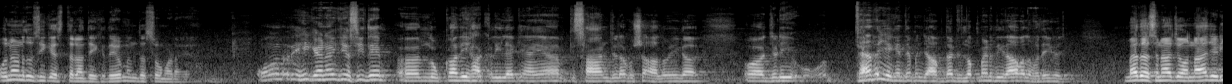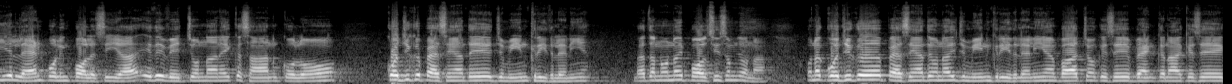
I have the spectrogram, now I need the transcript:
ਉਹਨਾਂ ਨੂੰ ਤੁਸੀਂ ਕਿਸ ਤਰ੍ਹਾਂ ਦੇਖਦੇ ਹੋ? ਮੈਨੂੰ ਦੱਸੋ ਮਾੜਾ ਜਿਹਾ। ਉਹਨਾਂ ਦਾ ਤਾਂ ਇਹੀ ਕਹਿਣਾ ਕਿ ਅਸੀਂ ਤੇ ਲੋਕਾਂ ਦੀ ਹੱਕ ਲਈ ਲੈ ਕੇ ਆਏ ਆ। ਕਿਸਾਨ ਜਿਹੜਾ ਖੁਸ਼ਹਾਲ ਹੋਏਗਾ ਜਿਹੜੀ ਫਾਇਦਾ ਹੀ ਹੈ ਕਹਿੰਦੇ ਪੰਜਾਬ ਦਾ ਡਿਵੈਲਪਮੈਂਟ ਦੀ ਰਾਹ ਵੱਲ ਵਧੇਗਾ ਜੀ। ਮੈਂ ਦੱਸਣਾ ਚਾਹੁੰਦਾ ਜਿਹੜੀ ਇਹ ਲੈਂਡ ਪੋਲਿੰਗ ਪਾਲਿਸੀ ਆ ਇਹਦੇ ਵਿੱਚ ਉਹਨਾਂ ਨੇ ਕਿਸਾਨ ਕੋਲੋਂ ਕੁਝ ਕੁ ਪੈਸਿਆਂ ਤੇ ਜ਼ਮੀਨ ਖਰੀਦ ਲੈਣੀ ਆ। ਮੈਂ ਤੁਹਾਨੂੰ ਉਹਨਾਂ ਦੀ ਪਾਲਿਸੀ ਸਮਝਾਉਣਾ। ਉਹਨਾਂ ਕੁਝ ਕੁ ਪੈਸਿਆਂ ਤੇ ਉਹਨਾਂ ਦੀ ਜ਼ਮੀਨ ਖਰੀਦ ਲੈਣੀ ਆ। ਬਾਅਦ ਚੋਂ ਕਿਸੇ ਬੈਂਕ ਨਾਲ ਕਿਸੇ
